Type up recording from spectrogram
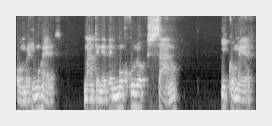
hombres y mujeres, mantener el músculo sano y comer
